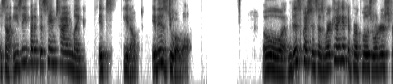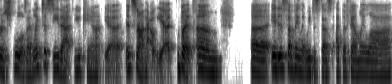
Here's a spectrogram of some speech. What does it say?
it's not easy, but at the same time, like it's you know it is doable. Oh, this question says, where can I get the proposed orders for schools? I'd like to see that. You can't yet. It's not out yet, but um, uh, it is something that we discuss at the family law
